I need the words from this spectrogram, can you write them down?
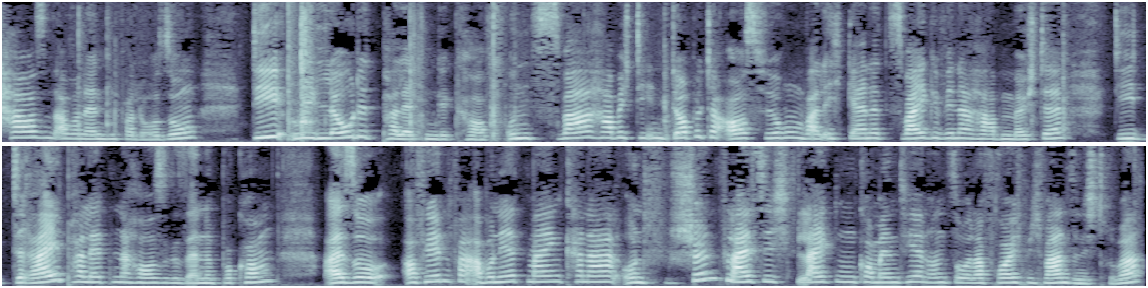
1000 Abonnenten-Verlosung die Reloaded Paletten gekauft. Und zwar habe ich die in doppelter Ausführung, weil ich gerne zwei Gewinner haben möchte, die drei Paletten nach Hause gesendet bekommen. Also auf jeden Fall abonniert meinen Kanal und schön fleißig liken, kommentieren und so. Da freue ich mich wahnsinnig drüber.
